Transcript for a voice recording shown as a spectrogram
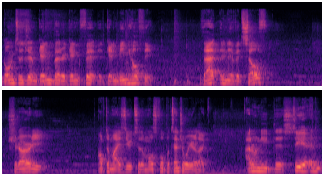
going to the gym, getting better, getting fit, getting being healthy. That in of itself should already optimize you to the most full potential where you're like, I don't need this. See, and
